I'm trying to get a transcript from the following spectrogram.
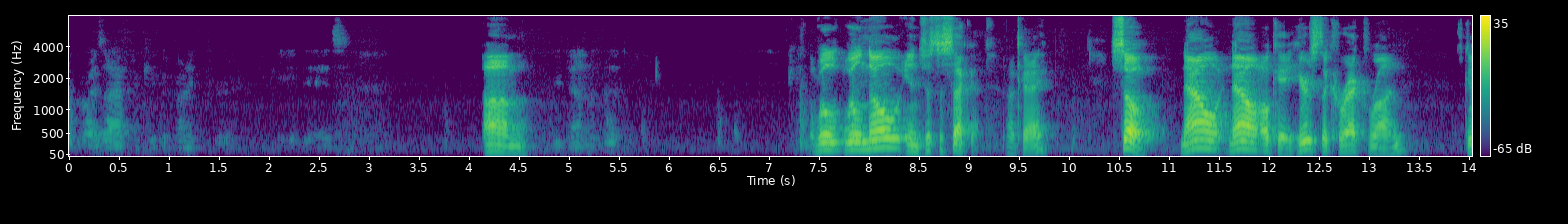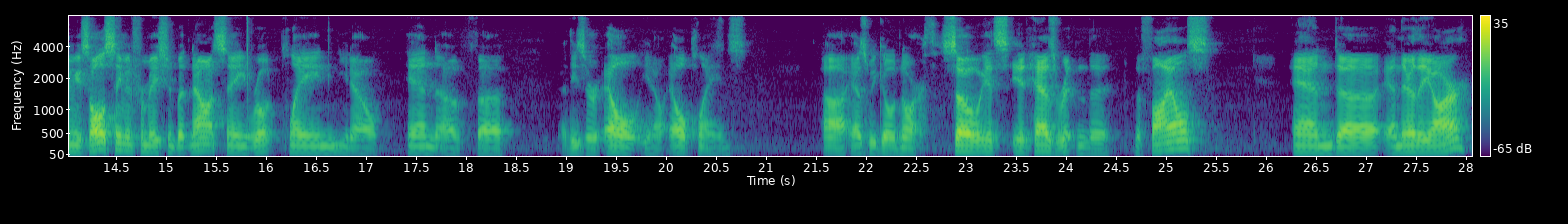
Otherwise, I have to keep it running for eight days. Um, we'll we'll know in just a second. Okay, so now now okay. Here's the correct run. It's giving us all the same information, but now it's saying wrote plane. You know, n of uh, these are L you know L planes uh, as we go north. So it's it has written the the files, and uh, and there they are.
